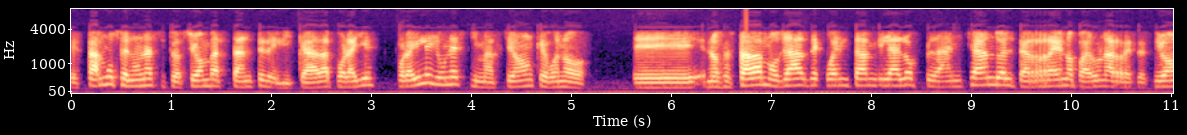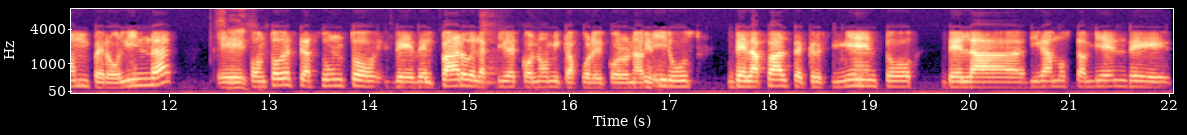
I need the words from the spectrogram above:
estamos en una situación bastante delicada. Por ahí, por ahí leí una estimación que, bueno, eh, nos estábamos ya de cuenta, Milalo, planchando el terreno para una recesión, pero linda, eh, Sí. con todo este asunto de, del paro de la actividad económica por el coronavirus, de la falta de crecimiento, de la, digamos, también de,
